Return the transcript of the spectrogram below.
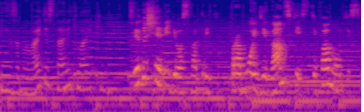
и не забывайте ставить лайки. Следующее видео смотрите про мой гигантский стефанотис.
